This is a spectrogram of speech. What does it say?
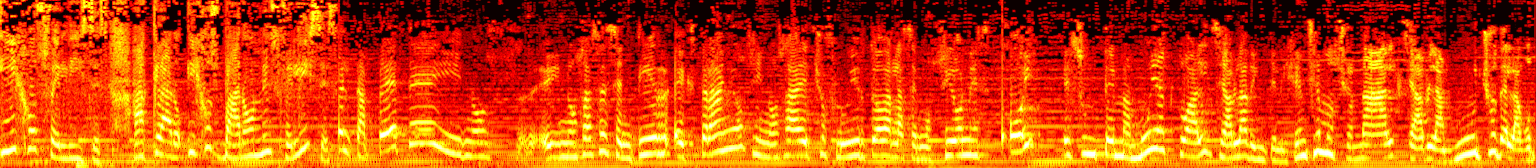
hijos felices? Ah, claro, hijos varones felices. El tapete y nos, y nos hace sentir extraños y nos ha hecho fluir todas las emociones. Hoy es un tema muy actual, se habla de inteligencia emocional, se habla mucho de la go-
